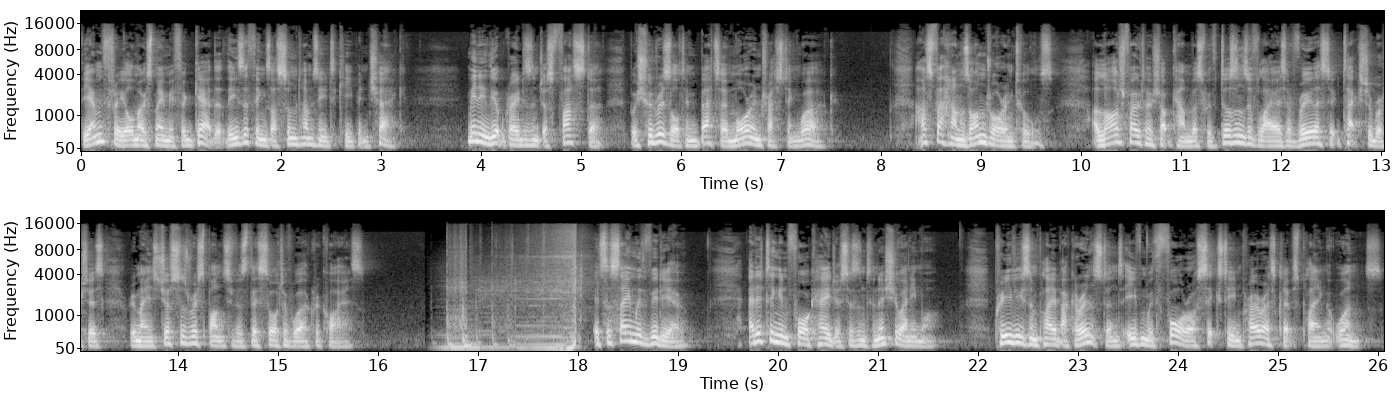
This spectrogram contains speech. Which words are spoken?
the M3 almost made me forget that these are things I sometimes need to keep in check, meaning the upgrade isn't just faster, but should result in better, more interesting work. As for hands-on drawing tools, a large Photoshop canvas with dozens of layers of realistic texture brushes remains just as responsive as this sort of work requires. It's the same with video. Editing in 4K just isn't an issue anymore. Previews and playback are instant even with 4 or 16 ProRes clips playing at once.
